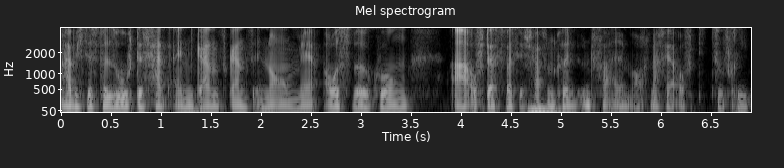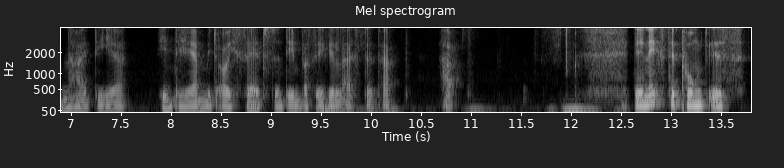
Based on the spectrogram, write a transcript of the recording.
habe ich das versucht. Das hat eine ganz, ganz enorme Auswirkung A, auf das, was ihr schaffen könnt und vor allem auch nachher auf die Zufriedenheit, die ihr hinterher mit euch selbst und dem, was ihr geleistet habt, habt. Der nächste Punkt ist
